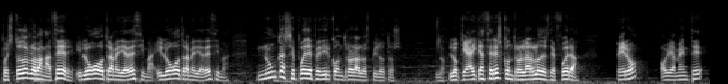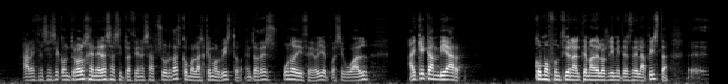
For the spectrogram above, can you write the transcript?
pues todos lo van a hacer. Y luego otra media décima, y luego otra media décima. Nunca se puede pedir control a los pilotos. No. Lo que hay que hacer es controlarlo desde fuera. Pero, obviamente, a veces ese control genera esas situaciones absurdas como las que hemos visto. Entonces uno dice, oye, pues igual hay que cambiar cómo funciona el tema de los límites de la pista. Eh,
